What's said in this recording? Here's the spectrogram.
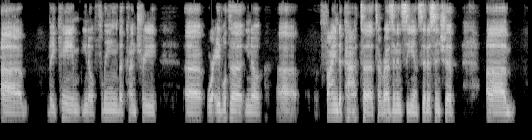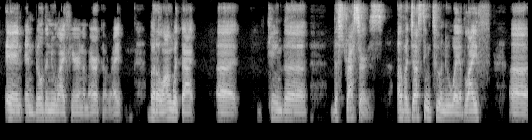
Uh, they came, you know, fleeing the country, uh, were able to, you know, uh, find a path to, to residency and citizenship. Um, and and build a new life here in America, right? But along with that uh, came the the stressors of adjusting to a new way of life, uh,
